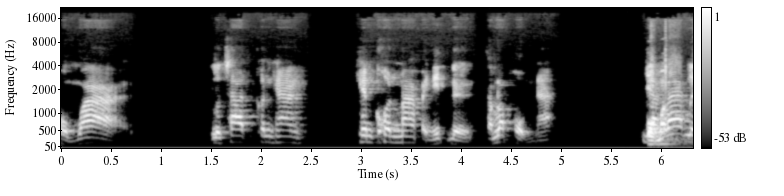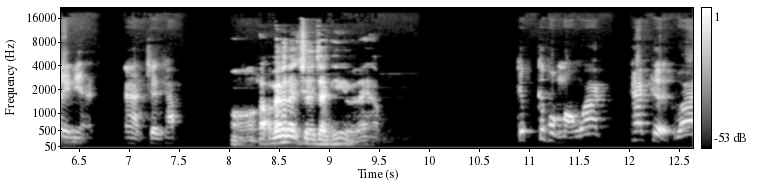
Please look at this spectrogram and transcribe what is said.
ผมว่ารสชาติค่อนข้างเข้มข้นมากไปนิดหนึ่งสำหรับผมนะ อย่างแรกเลยเนี่ย อ่าเชิญครับอ๋อครับไม่เป็นไรเชิญจากที่อยู่ได้ครับคือคือผมมองว่า ถ้าเกิดว่า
